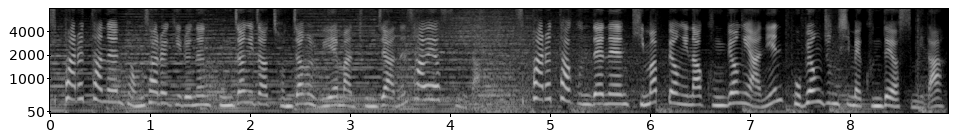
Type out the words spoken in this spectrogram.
스파르타는 병사를 기르는 공장이자 전장을 위해만 존재하는 사회였습니다. 스파르타 군대는 기마병이나 궁병이 아닌 보병 중심의 군대였습니다.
